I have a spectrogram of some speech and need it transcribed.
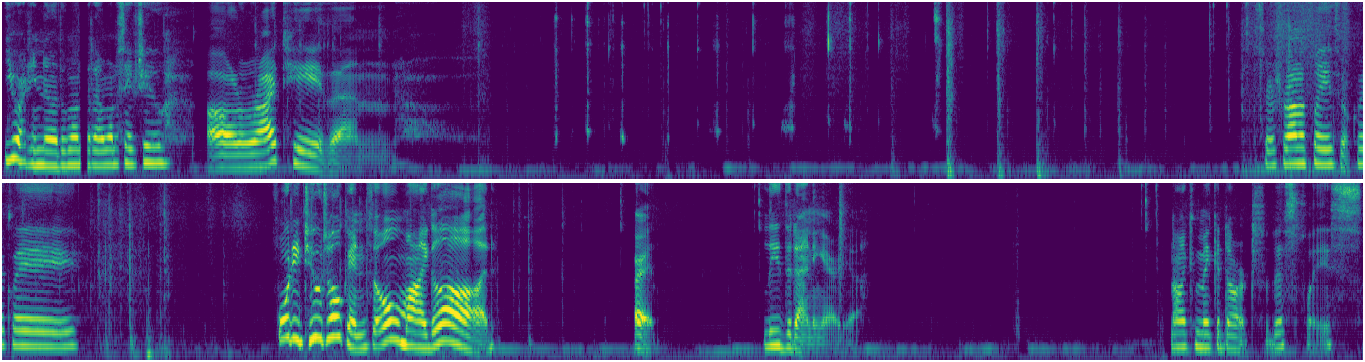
You already know the one that I want to save too. Alrighty then. Search around the place real quickly. 42 tokens. Oh my god. Alright. Leave the dining area. Now I can make a dart for this place.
